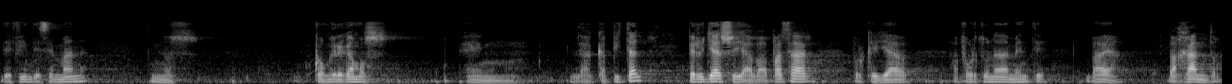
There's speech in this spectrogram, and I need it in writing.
de fin de semana, y nos congregamos en la capital, pero ya eso ya va a pasar porque ya afortunadamente va bajando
